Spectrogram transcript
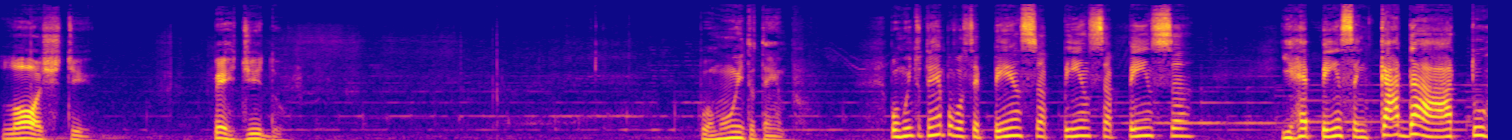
Lost. Perdido. Por muito tempo. Por muito tempo você pensa, pensa, pensa e repensa em cada ato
